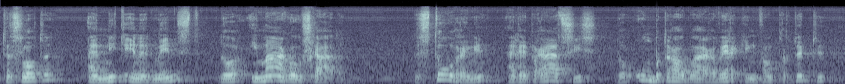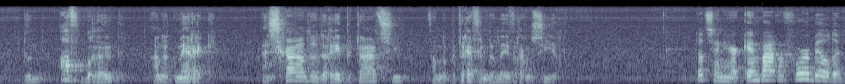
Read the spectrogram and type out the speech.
Ten slotte, en niet in het minst, door imagoschade. De storingen en reparaties door onbetrouwbare werking van producten doen afbreuk aan het merk en schaden de reputatie van de betreffende leverancier. Dat zijn herkenbare voorbeelden.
